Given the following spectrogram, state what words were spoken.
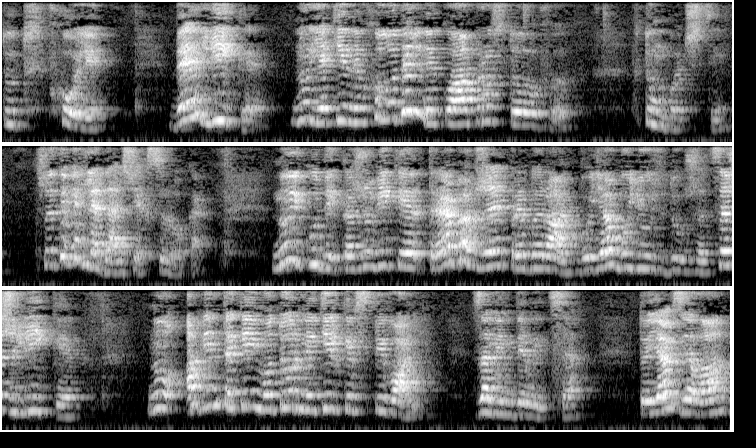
тут в холі, де ліки. Ну, які не в холодильнику, а просто в, в тумбочці. Що ти виглядаєш як сорока? Ну і куди? Кажу, Віки, треба вже прибирати, бо я боюсь дуже. Це ж ліки. Ну, а він такий моторний, тільки вспівай за ним дивитися. То я взяла,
